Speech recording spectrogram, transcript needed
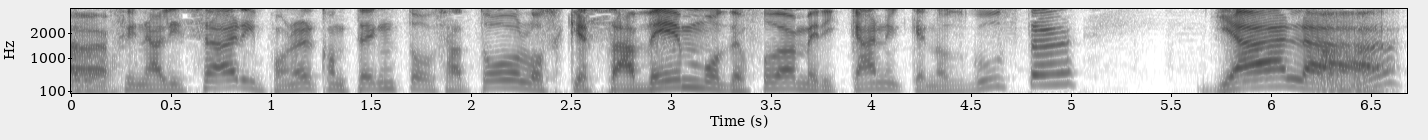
Claro. finalizar y poner contentos a todos los que sabemos de fútbol americano y que nos gusta, ya la, Ajá.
